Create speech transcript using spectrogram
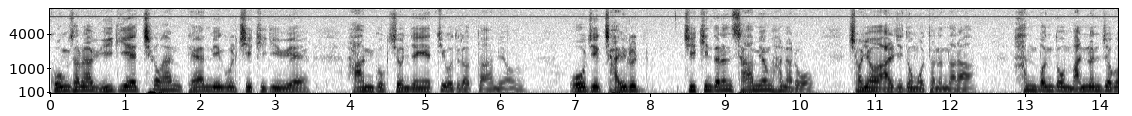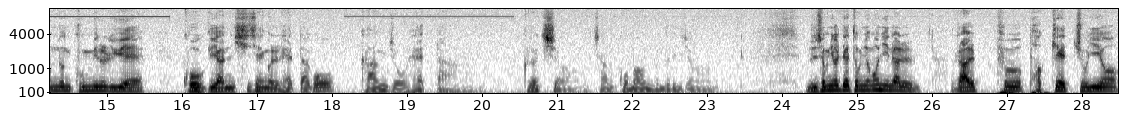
공산화 위기에 처한 대한민국을 지키기 위해 한국 전쟁에 뛰어들었다며 오직 자유를 지킨다는 사명 하나로 전혀 알지도 못하는 나라 한 번도 만난 적 없는 국민을 위해 고귀한 희생을 했다고 강조했다. 그렇죠. 참 고마운 분들이죠. 윤석열 대통령은 이날 랄프 퍼켓 주니어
